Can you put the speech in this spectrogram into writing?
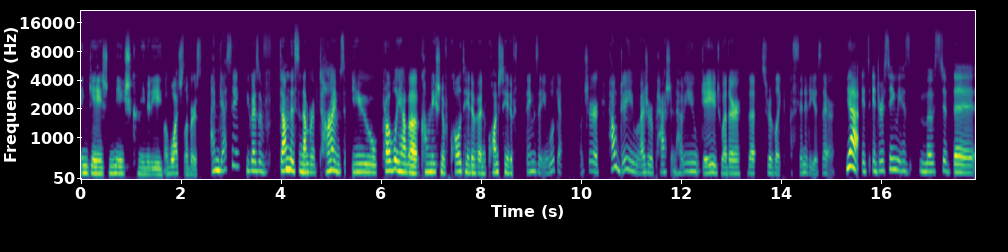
engaged, niche community of watch lovers. I'm guessing you guys have done this a number of times. You probably have a combination of qualitative and quantitative things that you look at. I'm not sure. How do you measure passion? How do you gauge whether the sort of like affinity is there? Yeah, it's interesting because most of the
